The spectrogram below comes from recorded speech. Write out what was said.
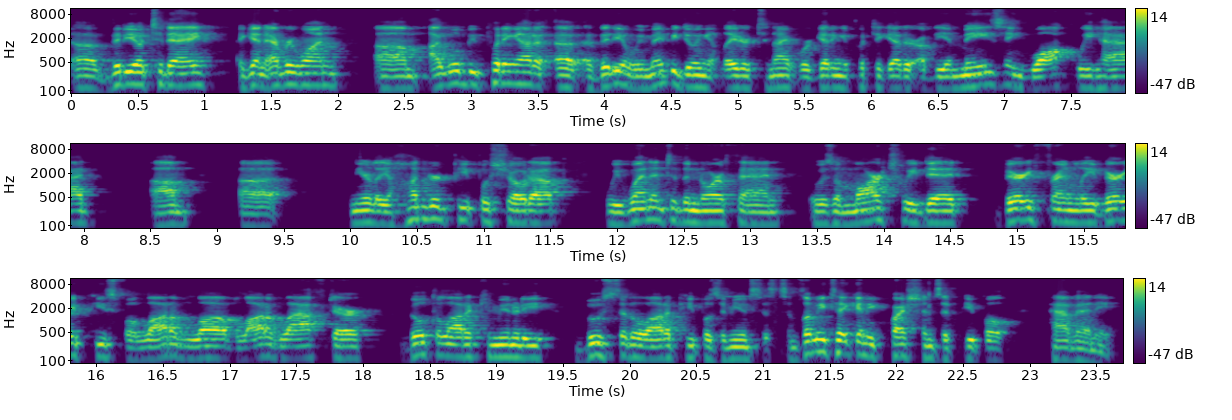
uh, video today. Again, everyone, um, I will be putting out a, a, video. We may be doing it later tonight. We're getting it put together of the amazing walk we had um, uh, nearly 100 people showed up. We went into the North End. It was a march we did, very friendly, very peaceful, a lot of love, a lot of laughter, built a lot of community, boosted a lot of people's immune systems. Let me take any questions if people have any.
